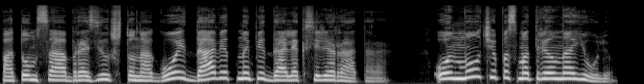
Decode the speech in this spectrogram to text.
Потом сообразил, что ногой давит на педаль акселератора. Он молча посмотрел на Юлю.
